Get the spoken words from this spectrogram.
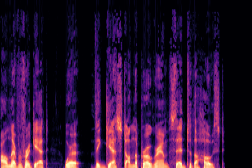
I'll never forget where the guest on the program said to the host,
